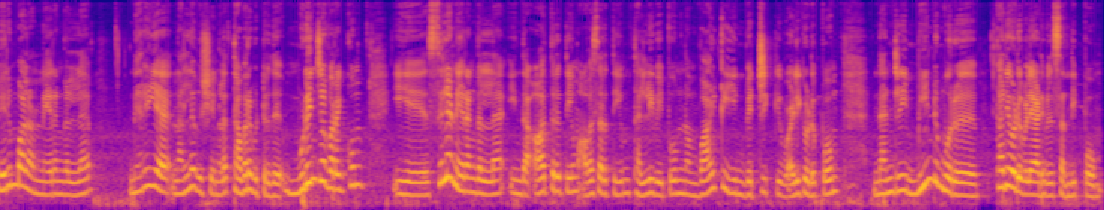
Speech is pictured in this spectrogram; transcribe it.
பெரும்பாலான நேரங்களில் நிறைய நல்ல விஷயங்களை தவற விட்டுருது. முடிஞ்ச வரைக்கும் சில நேரங்களில் இந்த ஆத்திரத்தையும் அவசரத்தையும் தள்ளி வைப்போம். நம் வாழ்க்கையின் வெற்றிக்கு வழி கொடுப்போம். நன்றி. மீண்டும் ஒரு கதையோடு விளையாடுவில் சந்திப்போம்.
